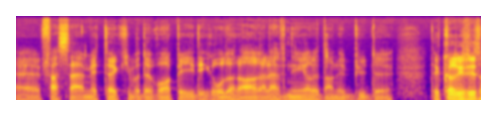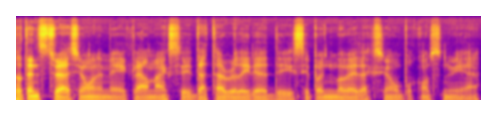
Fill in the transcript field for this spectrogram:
euh, face à Meta qui va devoir payer des gros dollars à l'avenir dans le but de, corriger certaines situations. mais clairement que c'est data related et c'est pas une mauvaise action pour continuer à,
